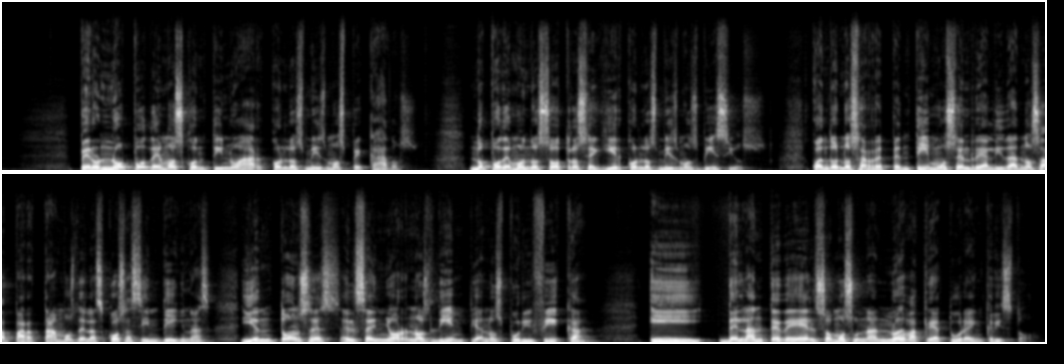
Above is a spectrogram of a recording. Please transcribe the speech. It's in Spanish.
Pero no podemos continuar con los mismos pecados. No podemos nosotros seguir con los mismos vicios. Cuando nos arrepentimos, en realidad nos apartamos de las cosas indignas y entonces el Señor nos limpia, nos purifica y delante de Él somos una nueva criatura en Cristo.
